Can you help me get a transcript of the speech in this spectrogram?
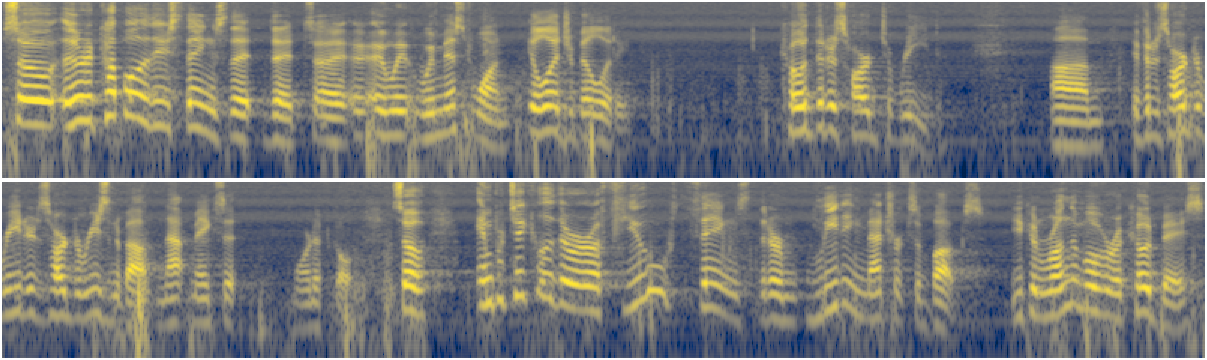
so there are a couple of these things that, that uh, we, we, missed one, illegibility. Code that is hard to read. Um, if it is hard to read, it is hard to reason about, and that makes it more difficult. So in particular, there are a few things that are leading metrics of bugs. You can run them over a code base,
